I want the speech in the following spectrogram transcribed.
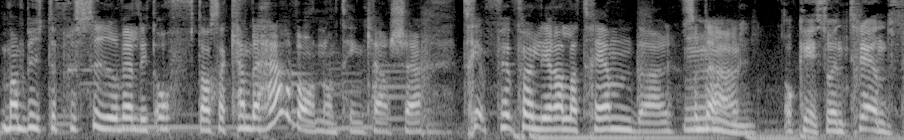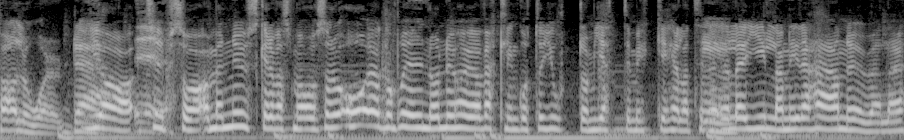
man byter frisyr väldigt ofta. Så här, kan det här vara någonting kanske? Tre, följer alla trender. Sådär. Mm. Okej, okay, så en trendfollower. Där. Ja, typ så. Ja, men nu ska det vara små och så, åh, ögonbryn och nu har jag verkligen gått och gjort dem jättemycket hela tiden. Mm. Eller gillar ni det här nu eller?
